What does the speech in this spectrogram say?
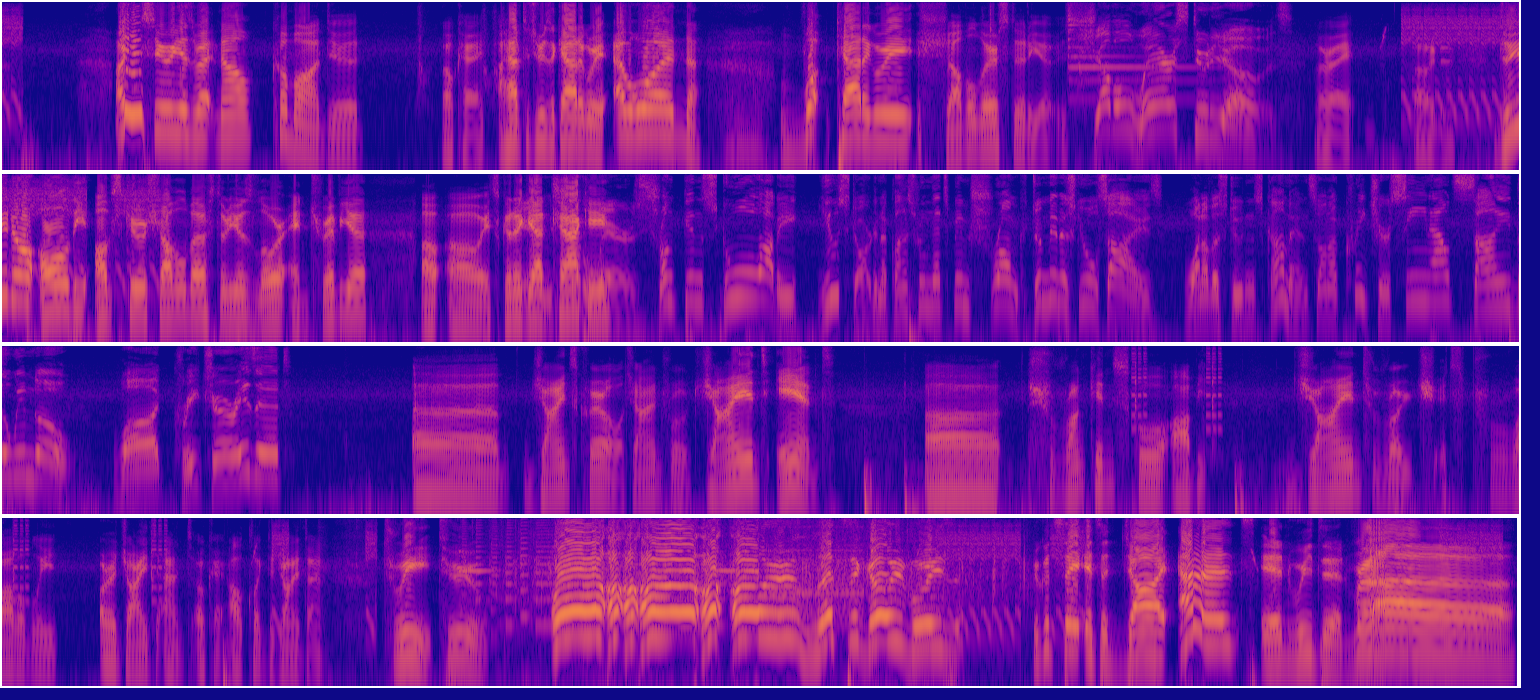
Are you serious right now? Come on, dude. Okay, I have to choose a category. Everyone! What category? Shovelware Studios. Shovelware Studios. Alright. Oh no. Do you know all the obscure Shovelware Studios lore and trivia? Oh, oh, it's gonna get in khaki. Shovelware's shrunken school obby, you start in a classroom that's been shrunk to minuscule size. One of the students comments on a creature seen outside the window. What creature is it? Uh, giant squirrel, giant roach, giant ant. Uh, shrunken school obby. Giant roach. It's probably or a giant ant. Okay, I'll click the giant ant. Three, two. Oh, oh, oh, oh, oh, oh! Let's go, boys. You could say it's a giant, and we did. I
